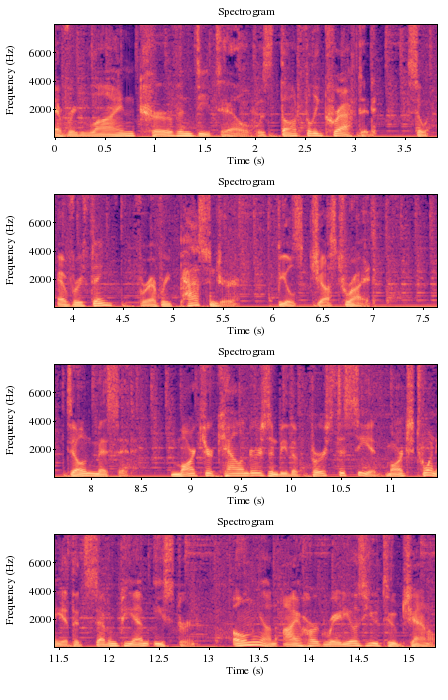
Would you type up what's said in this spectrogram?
Every line, curve, and detail was thoughtfully crafted so everything for every passenger feels just right. Don't miss it. Mark your calendars and be the first to see it March 20th at 7 p.m. Eastern, only on iHeartRadio's YouTube channel.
